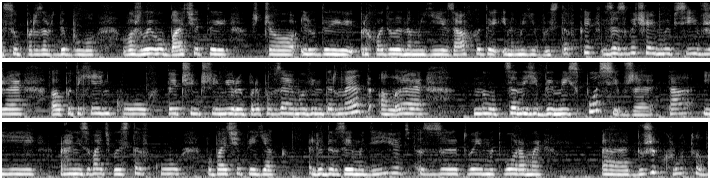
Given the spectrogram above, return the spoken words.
супер завжди було важливо бачити, що люди приходили на мої заходи і на мої виставки. Зазвичай ми всі вже потихеньку той чи іншою мірою переповзаємо в інтернет, але ну це не єдиний спосіб вже. Та і організувати виставку, побачити, як люди взаємодіють з твоїми творами. е, Дуже круто,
